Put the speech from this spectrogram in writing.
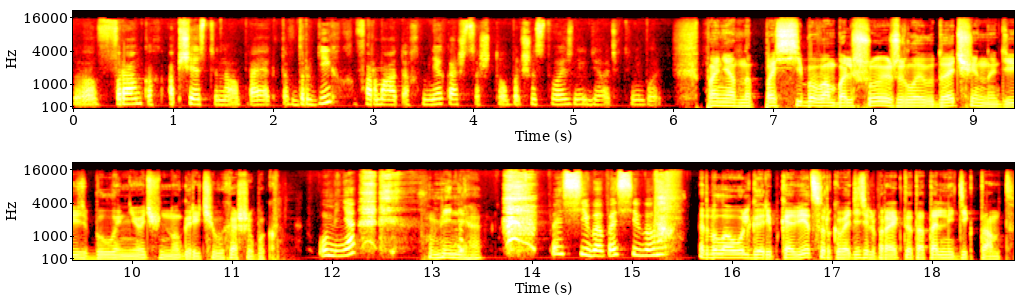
э, в рамках общественного проекта. В других форматах, мне кажется, что большинство из них делать это не будет. Понятно. Спасибо вам большое. Желаю удачи. Надеюсь, было не очень много речевых ключевых ошибок? У меня? У меня. Спасибо, спасибо. Это была Ольга Рябковец, руководитель проекта «Тотальный диктант».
